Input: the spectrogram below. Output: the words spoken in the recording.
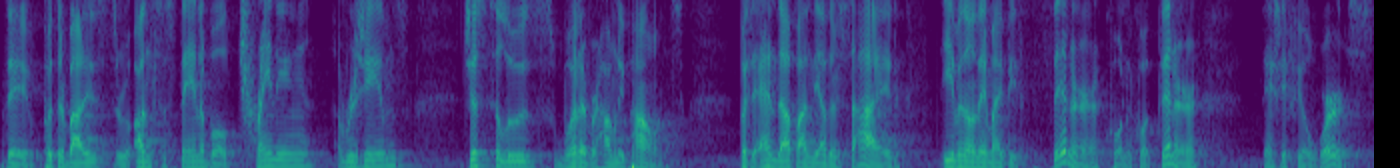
They've put their bodies through unsustainable training regimes just to lose whatever how many pounds. But to end up on the other side, even though they might be thinner, quote unquote thinner, they actually feel worse.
